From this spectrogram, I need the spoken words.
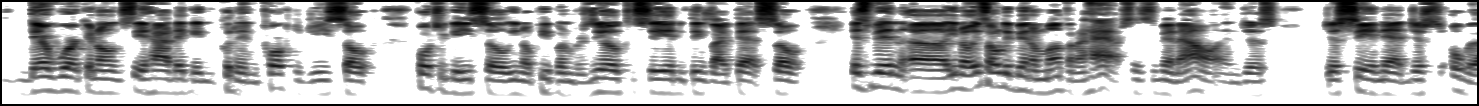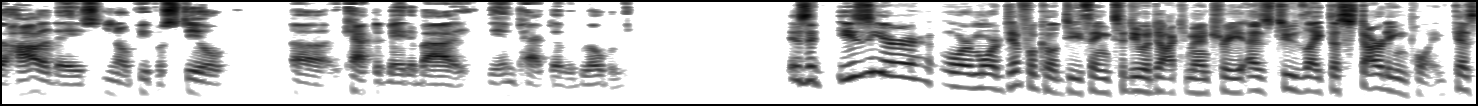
they're working on see how they can put it in Portuguese. So Portuguese. So, you know, people in Brazil can see it and things like that. So it's been, uh, you know, it's only been a month and a half since it's been out and just, just seeing that just over the holidays, you know, people still, uh, captivated by the impact of it globally. Is it easier or more difficult, do you think, to do a documentary as to like the starting point? Because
